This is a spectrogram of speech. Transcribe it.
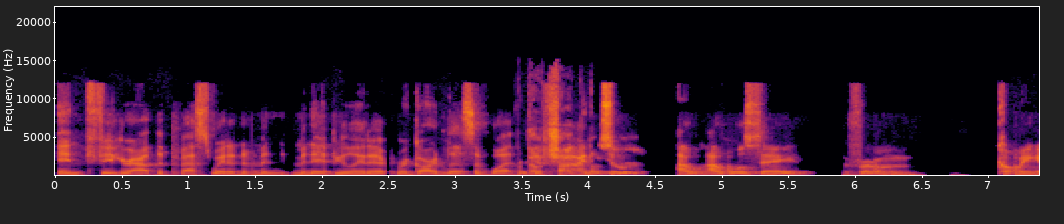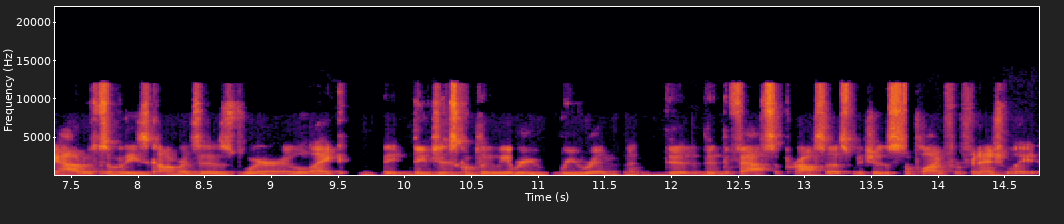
and figure out the best way to man- manipulate it, regardless of what They'll define. So I, I will say from coming out of some of these conferences where like they, they've just completely re- rewritten the, the, the FAFSA process, which is applying for financial aid.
